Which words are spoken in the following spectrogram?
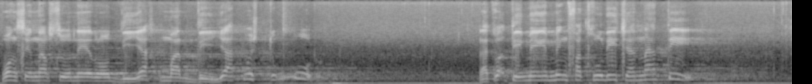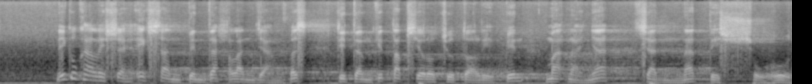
Wong sing nafsune radiyah mardiyah wis dhuwur lah kok diming-iming fathuli jannati Niku kali Syekh Iksan bin Dahlan Jambes di dalam kitab Sirajul Talibin maknanya jannati syuhud.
